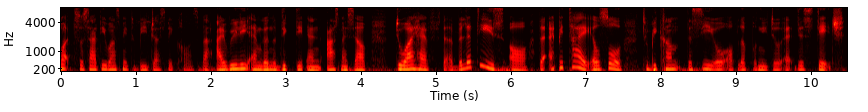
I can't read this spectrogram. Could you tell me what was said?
what society wants me to be just because, but I really am going to dig deep and ask myself, do I have the abilities or the appetite also to become the CEO of Love Bonito at this stage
